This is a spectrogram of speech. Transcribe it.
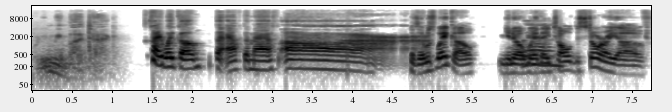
What do you mean by attack? Okay, Waco, the aftermath. Uh, Because it was Waco, you know, where they told the story of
